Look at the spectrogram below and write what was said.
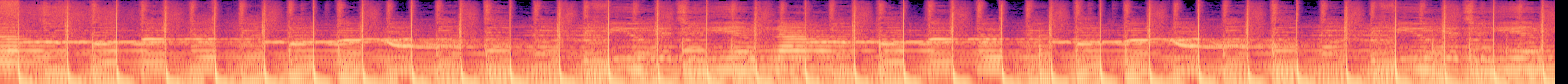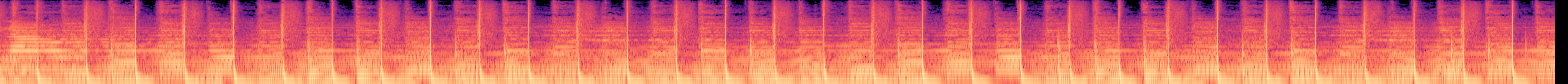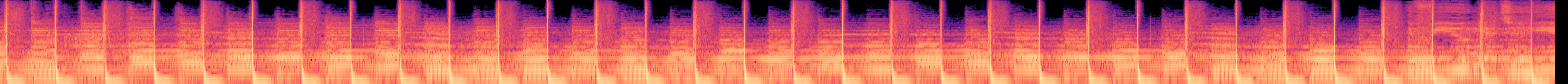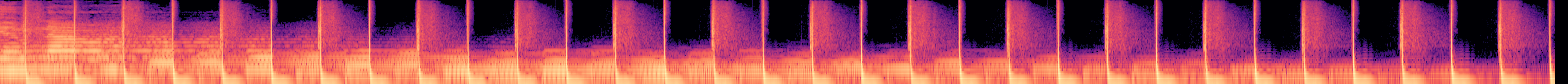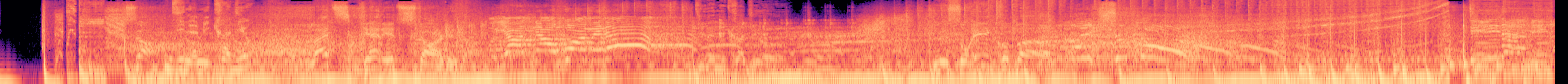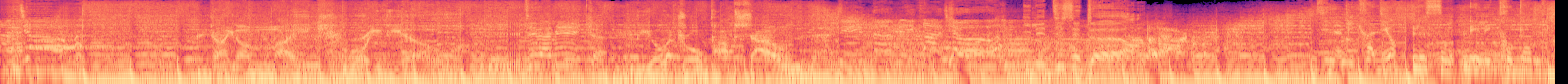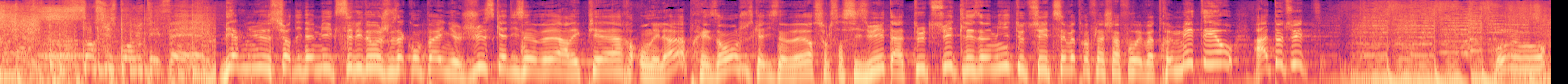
Now. It started. Y'all now warming up! Dynamique Radio. Le son électropop. Dynamique Radio. Dynamite Radio. Dynamique. The Electro Pop Sound. Dynamique Radio. Il est 17h. Dynamique Radio. Le son électropop. 106.8 FM. Bienvenue sur Dynamique, c'est Ludo, je vous accompagne jusqu'à 19h avec Pierre. On est là, présent jusqu'à 19h sur le 106.8. À tout de suite les amis, tout de suite c'est votre flash info et votre météo. À tout de suite Bonjour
